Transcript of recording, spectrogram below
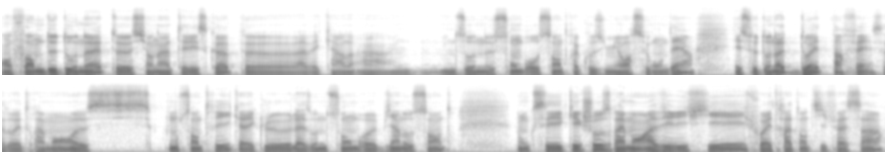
en forme de donut euh, si on a un télescope euh, avec une zone sombre au centre à cause du miroir secondaire. Et ce donut doit être parfait. Ça doit être vraiment concentrique avec la zone sombre bien au centre. Donc c'est quelque chose vraiment à vérifier. Il faut être attentif à ça.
